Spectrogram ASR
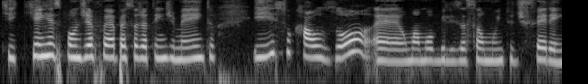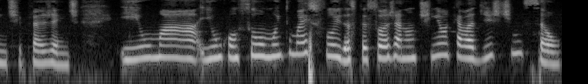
que quem respondia foi a pessoa de atendimento, e isso causou é, uma mobilização muito diferente para a gente e uma e um consumo muito mais fluido. As pessoas já não tinham aquela distinção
